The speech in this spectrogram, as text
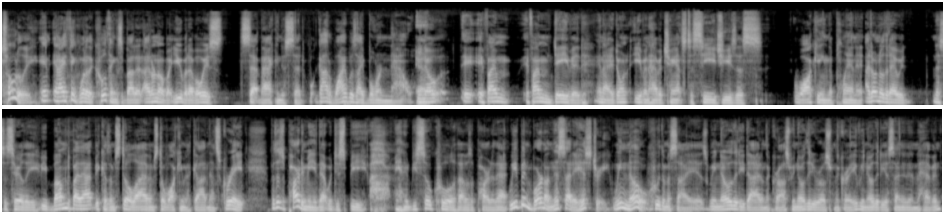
totally. And, and I think one of the cool things about it, I don't know about you, but I've always sat back and just said, God, why was I born now? You know, if I'm if I'm David and I don't even have a chance to see Jesus walking the planet, I don't know that I would necessarily be bummed by that because I'm still alive, I'm still walking with God, and that's great. But there's a part of me that would just be, oh man, it'd be so cool if I was a part of that. We've been born on this side of history. We know who the Messiah is. We know that he died on the cross. We know that he rose from the grave. We know that he ascended into heaven.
